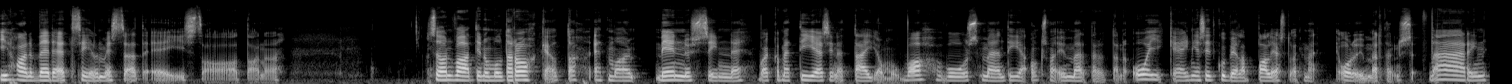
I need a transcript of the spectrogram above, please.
ihan vedet silmissä, että ei saatana. se on vaatinut multa rohkeutta, että mä oon mennyt sinne, vaikka mä tiesin, että tämä ei ole mun vahvuus, mä en tiedä, onko mä ymmärtänyt tämän oikein, ja sitten kun vielä paljastuu, että mä oon ymmärtänyt sen väärin,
